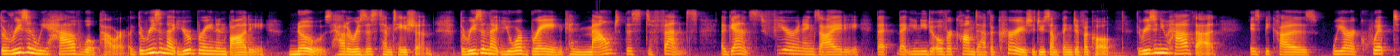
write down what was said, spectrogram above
the reason we have willpower, like the reason that your brain and body knows how to resist temptation, the reason that your brain can mount this defense against fear and anxiety that that you need to overcome to have the courage to do something difficult. The reason you have that is because we are equipped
